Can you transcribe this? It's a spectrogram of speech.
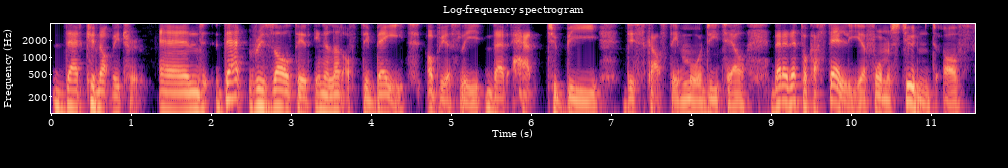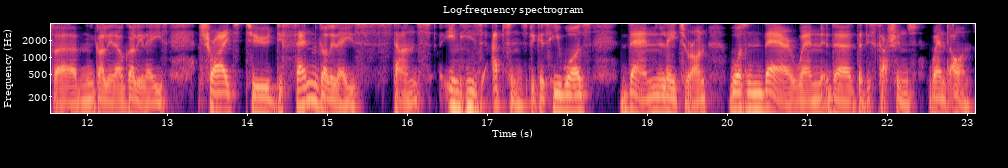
That could not be true. And that resulted in a lot of debate, obviously, that had to be discussed in more detail. Benedetto Castelli, a former student of um, Galileo Galilei's, tried to defend Galilei's stance in his absence because he was then, later on, wasn't there when the, the discussions went on.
